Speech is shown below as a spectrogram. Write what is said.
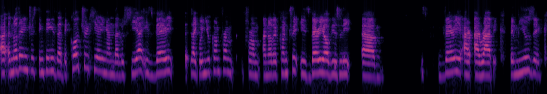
another interesting thing is that the culture here in Andalusia is very like when you come from from another country is very obviously um, very Ar Arabic. The music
